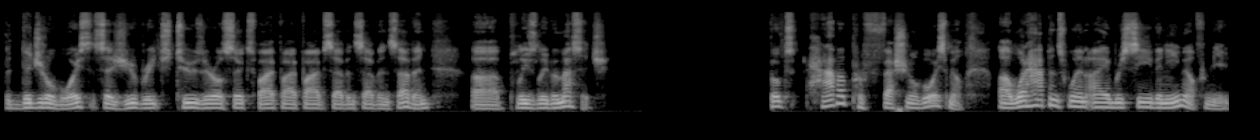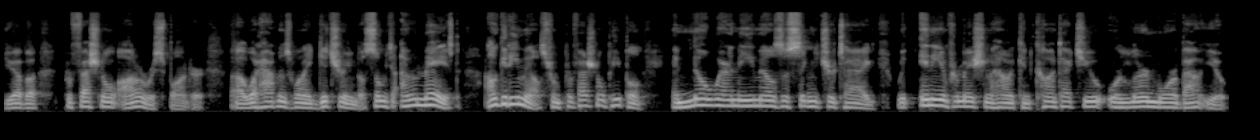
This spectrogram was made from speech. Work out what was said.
the digital voice that says you've reached 206-555-777. Uh, please leave a message. Folks, have a professional voicemail. Uh, what happens when I receive an email from you? Do you have a professional autoresponder? Uh, what happens when I get your email? So many times I'm amazed. I'll get emails from professional people, and nowhere in the email is a signature tag with any information on how I can contact you or learn more about you.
